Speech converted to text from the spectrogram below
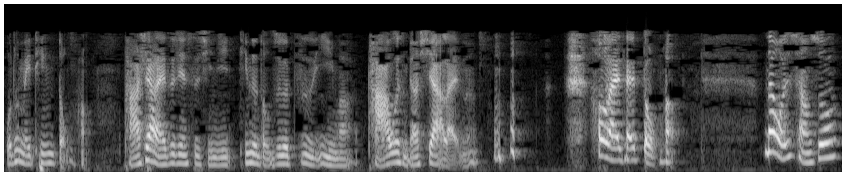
我都没听懂，哈，爬下来这件事情，你听得懂这个字义吗？爬为什么要下来呢？后来才懂，哈。那我就想说，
